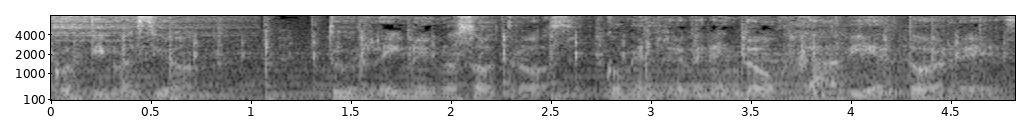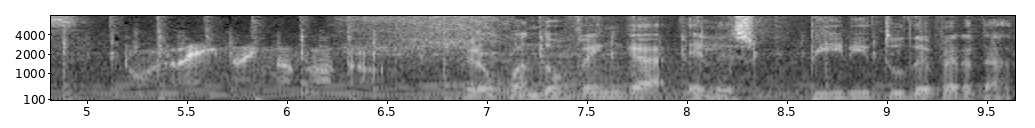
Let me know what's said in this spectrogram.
continuación, Tu Reino en Nosotros, con el reverendo Javier Torres. Tu Reino en Nosotros. Pero cuando venga el Espíritu de verdad,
